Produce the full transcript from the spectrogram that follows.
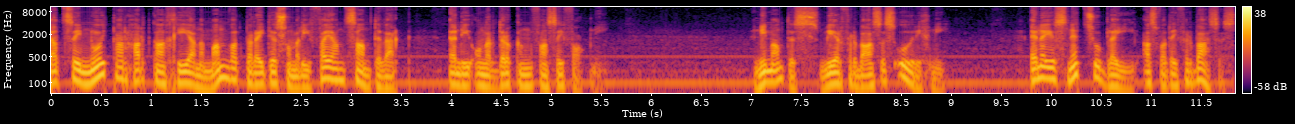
dat sy nooit haar hart kan gee aan 'n man wat bereid is om met die vyand saam te werk in die onderdrukking van sy volk nie. Niemand is meer verbaas as Ulrich nie. En hy is net so bly as wat hy verbaas is.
